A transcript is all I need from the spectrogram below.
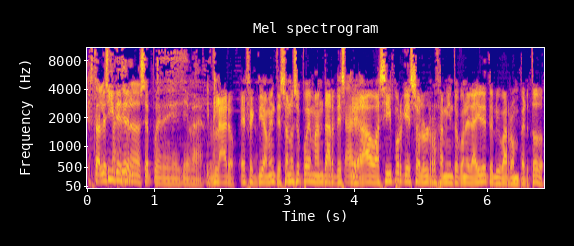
Esto al Y espacio el- no se puede llevar. ¿no? Claro, efectivamente, eso no se puede mandar desplegado Claro. así porque solo el rozamiento con el aire te lo iba a romper todo.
